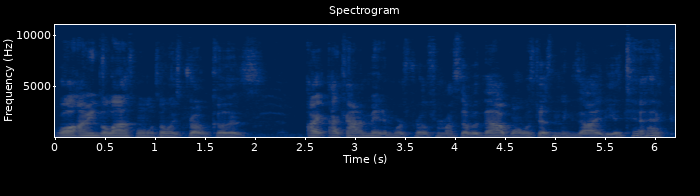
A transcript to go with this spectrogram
well, I mean, the last one was only struggle because I, I kind of made it more struggle for myself, but that one was just an anxiety attack.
